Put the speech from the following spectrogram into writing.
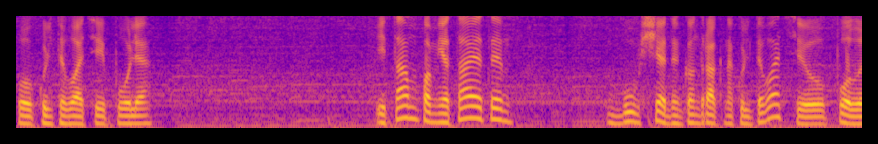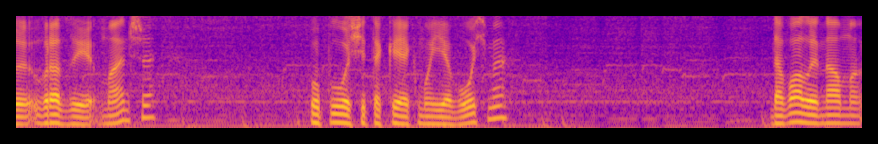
по культивації поля. І там, пам'ятаєте, був ще один контракт на культивацію, поле в рази менше. По площі таке, як моє восьме. Давали нам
